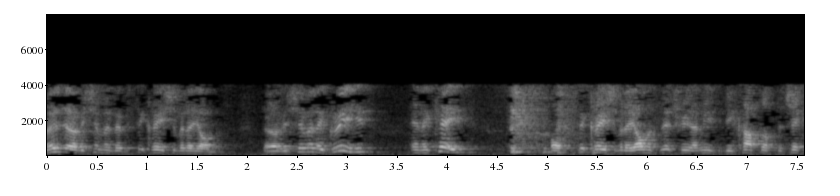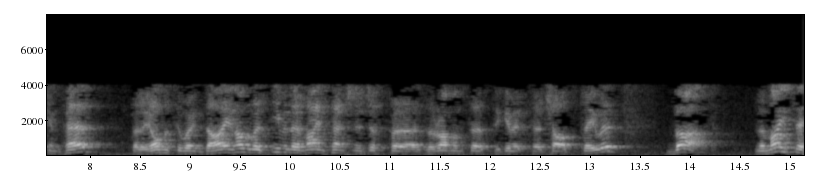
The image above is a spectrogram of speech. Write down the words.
Moses Rabbi Shimon be'sikreisha b'dayomus. So Rabbi Shimon agrees in the case of sikreisha b'dayomus, literally that means if you cut off the chicken's head, but a it won't die. In other words, even though my intention is just for, as the Rambam says, to give it to a child to play with, but the Maisa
